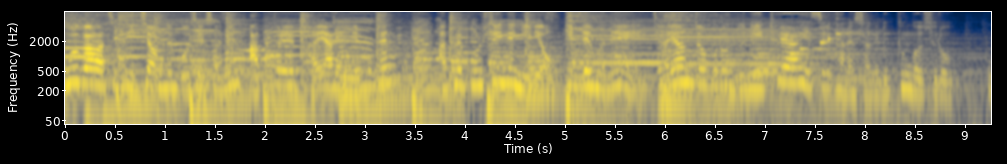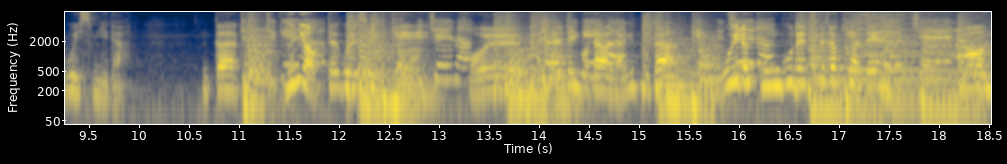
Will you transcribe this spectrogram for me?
네. 동굴과 같이 빛이 없는 곳에서는 앞을 봐야 할 일 혹은 앞을 볼 수 있는 일이 없기 때문에 자연적으로 눈이 퇴화했을 가능성이 높은 것으로 보고 있습니다. 그러니까 눈이 없다고 해서 이게 덜 발달된 거다라기보다 오히려 동굴에 최적화된 그런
